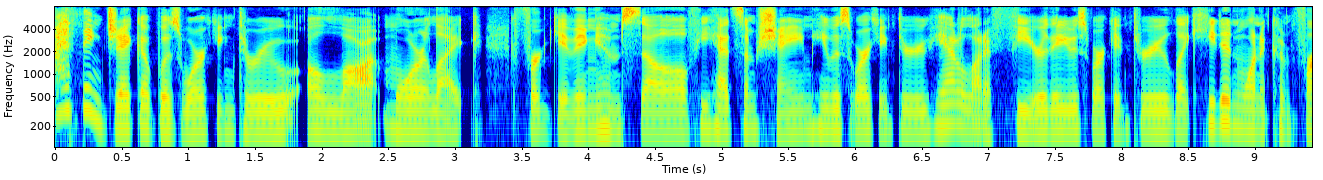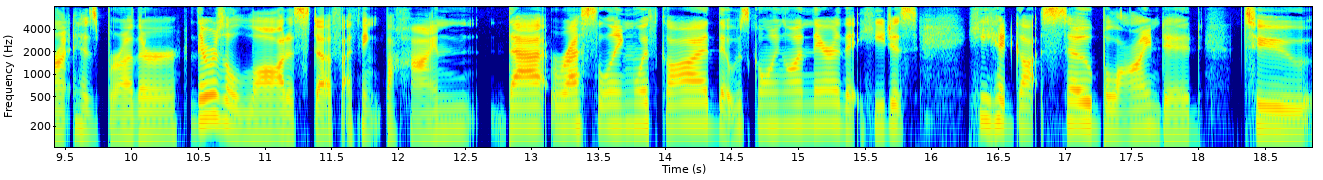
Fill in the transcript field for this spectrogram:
I think Jacob was working through a lot more like forgiving himself. He had some shame he was working through. He had a lot of fear that he was working through. Like he didn't want to confront his brother. There was a lot of stuff I think behind that wrestling with God that was going on there that he just he had got so blinded to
